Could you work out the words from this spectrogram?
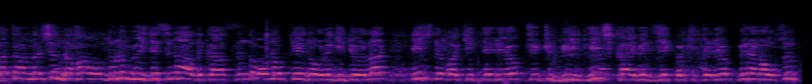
vatandaşın daha olduğunu müjdesini aldık aslında. O noktaya doğru gidiyorlar. Hiç de vakitleri yok. Çünkü bir, hiç kaybedecek vakitleri yok. Bir an olsun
